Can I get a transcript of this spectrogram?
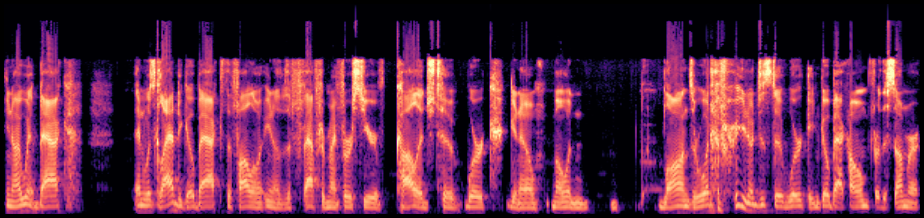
you know, I went back and was glad to go back the following, you know, the after my first year of college to work, you know, mowing lawns or whatever, you know, just to work and go back home for the summer.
